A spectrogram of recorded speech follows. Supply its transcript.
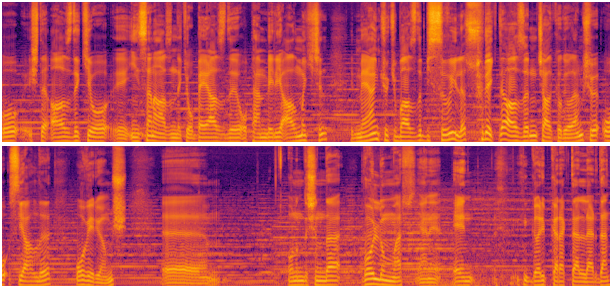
o işte ağızdaki o e, insan ağzındaki o beyazlığı, o pembeliği almak için meyan kökü bazlı bir sıvıyla sürekli ağızlarını çalkalıyorlarmış ve o siyahlığı o veriyormuş. E, onun dışında Gollum var yani en garip karakterlerden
